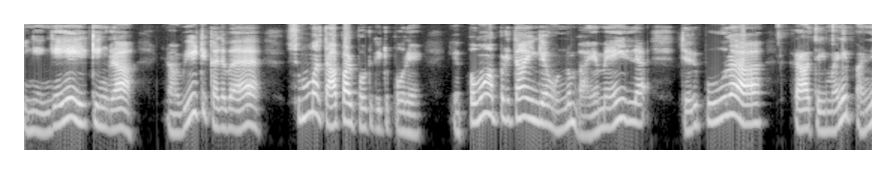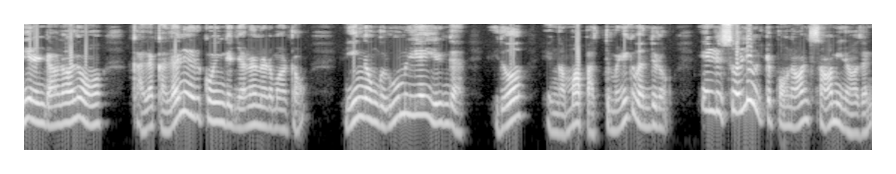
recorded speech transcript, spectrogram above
நீங்கள் இங்கேயே இருக்கீங்களா? நான் வீட்டு கதவை சும்மா தாப்பால் போட்டுக்கிட்டு போகிறேன் எப்பவும் அப்படித்தான் இங்கே ஒன்றும் பயமே இல்லை. தெருப்பூரா ராத்திரி மணி பன்னிரெண்டானாலும் கல கலன்னு இருக்கும் இங்கே ஜன நடமாட்டம். நீங்கள் உங்கள் ரூம்லேயே இருங்க. இதோ எங்கள் அம்மா பத்து மணிக்கு வந்துடும். என்று சொல்லிவிட்டு போனான் சாமிநாதன்.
